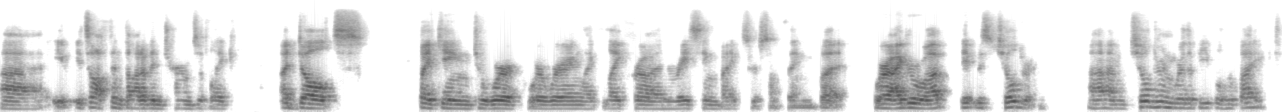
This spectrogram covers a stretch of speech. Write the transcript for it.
uh, it- it's often thought of in terms of like adults biking to work or wearing like lycra and racing bikes or something. But where I grew up, it was children. Um, children were the people who biked.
